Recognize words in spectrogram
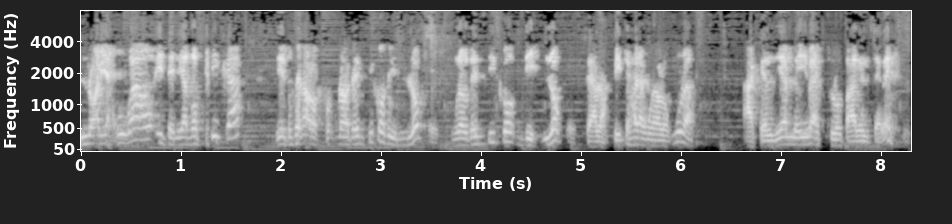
no había jugado y tenía dos picas, y entonces claro, fue un auténtico disloque, un auténtico disloque, o sea, las picas eran una locura. Aquel día me iba a explotar el teléfono,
